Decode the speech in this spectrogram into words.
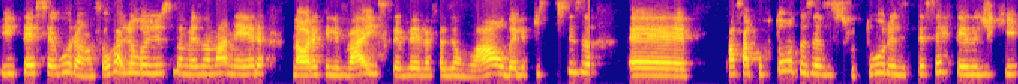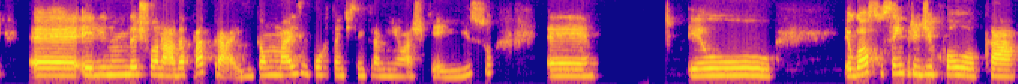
e ter segurança. O radiologista, da mesma maneira, na hora que ele vai escrever, vai fazer um laudo, ele precisa é, passar por todas as estruturas e ter certeza de que é, ele não deixou nada para trás. Então, o mais importante, assim, para mim, eu acho que é isso. É, eu, eu gosto sempre de colocar,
